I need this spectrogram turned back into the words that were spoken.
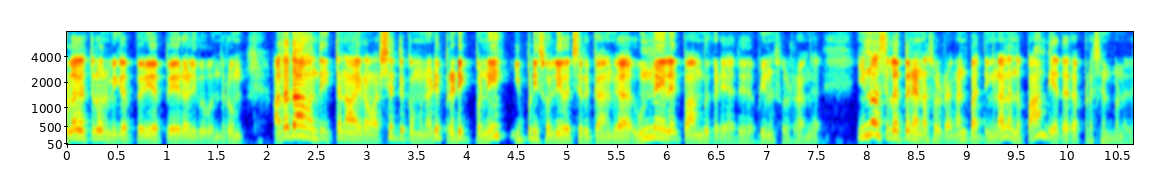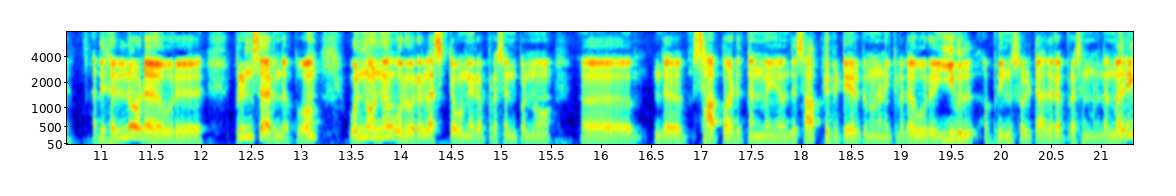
உலகத்தில் ஒரு மிகப்பெரிய பேரழிவு வந்துடும் அதை தான் வந்து இத்தனை ஆயிரம் வருஷத்துக்கு முன்னாடி ப்ரெடிக்ட் பண்ணி இப்படி சொல்லி வச்சுருக்காங்க. உண்மையிலே பாம்பு கிடையாது அப்படின்னு சொல்கிறாங்க இன்னும் சில பேர் என்ன சொல்கிறாங்கன்னு பார்த்தீங்கன்னா அந்த பாம்பு எதை ரெப்ரசென்ட் பண்ணுது? அது ஹெல்லோட ஒரு பிரின்ஸாக இருந்தப்போ ஒன்று ஒன்று ஒரு ஒரு லஸ்ட்டை ஒன்று ரெப்ரசென்ட் பண்ணும். இந்த சாப்பாடு தன்மையை வந்து சாப்பிட்டுக்கிட்டே இருக்கணும்னு நினைக்கிறத ஒரு ஈவில் அப்படின்னு சொல்லிட்டு அதை ரெப்ரசென்ட் பண்ணுது. அந்த மாதிரி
